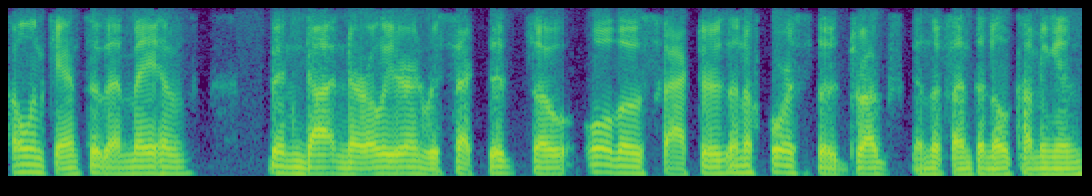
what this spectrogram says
colon cancer that may have been gotten earlier and resected. So all those factors, and of course the drugs and the fentanyl coming in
